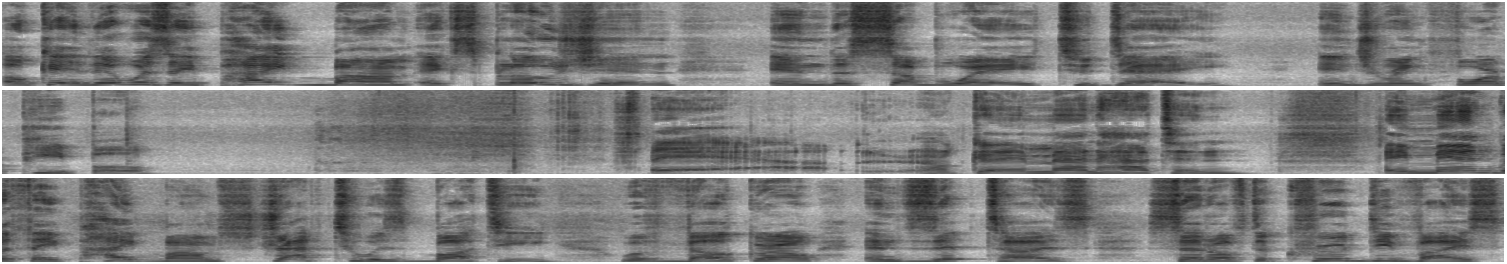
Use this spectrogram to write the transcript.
okay, there was a pipe bomb explosion in the subway today, injuring four people. Yeah. Okay, Manhattan. A man with a pipe bomb strapped to his body with Velcro and zip ties set off the crude device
